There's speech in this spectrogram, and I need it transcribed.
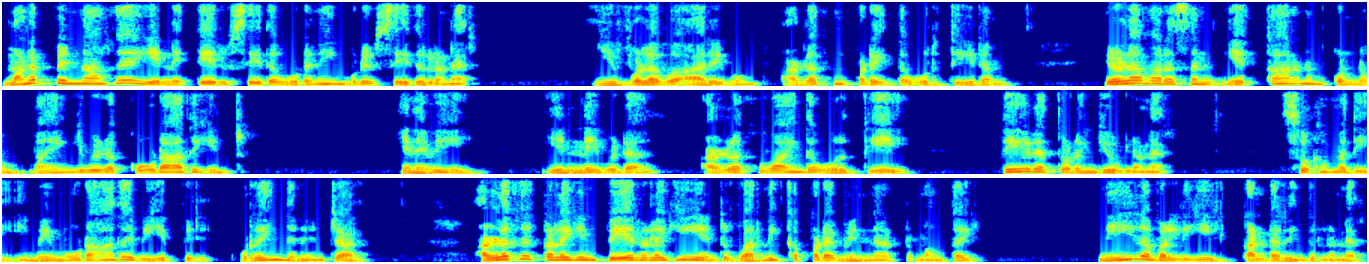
மணப்பெண்ணாக என்னை தேர்வு செய்த உடனே முடிவு செய்துள்ளனர். இவ்வளவு அறிவும் அழகும் படைத்த ஒருத்தியிடம் இளவரசன் எக்காரணம் கொண்டும் மயங்கிவிடக்கூடாது என்று. எனவே என்னை விட அழகு வாய்ந்த ஒருத்தியை தேடத் தொடங்கியுள்ளனர். சுகமதி இமைமூடாத வியப்பில் உறைந்து நின்றாள். அழகு கலையின் பேரழகி என்று வர்ணிக்கப்பட வெண்ணாட்டு மங்கை நீலவல்லியை கண்டறிந்துள்ளனர்.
